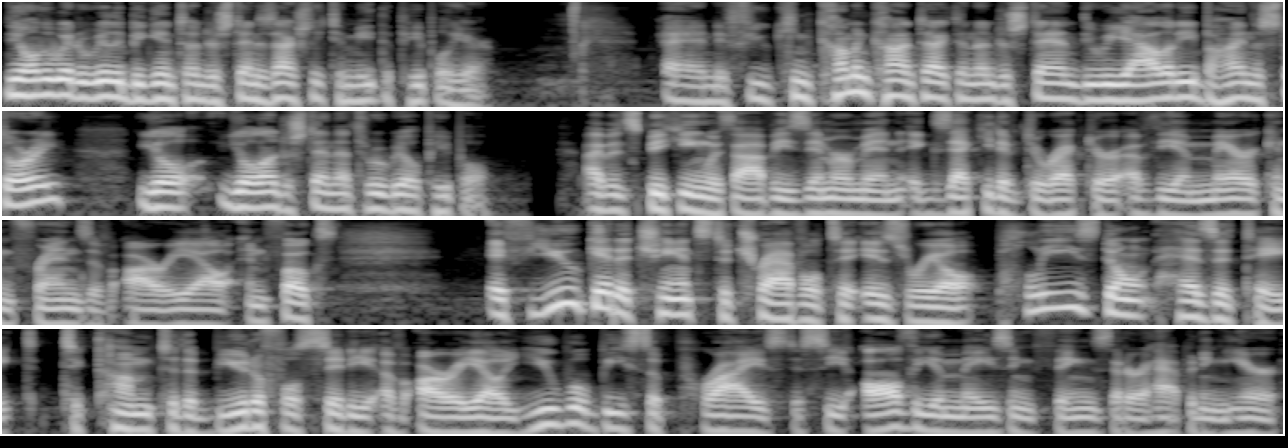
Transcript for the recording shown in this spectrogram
the only way to really begin to understand is actually to meet the people here. And if you can come in contact and understand the reality behind the story, you'll you'll understand that through real people. I've been speaking with Avi Zimmerman, executive director of the American Friends of Ariel. And folks, if you get a chance to travel to Israel, please don't hesitate to come to the beautiful city of Ariel. You will be surprised to see all the amazing things that are happening here.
